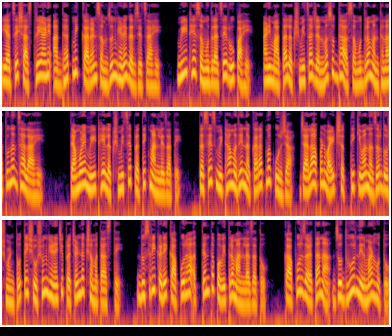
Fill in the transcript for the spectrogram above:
याचे शास्त्रीय आणि आध्यात्मिक कारण समजून घेणे गरजेचे आहे. मीठ हे समुद्राचे रूप आहे आणि माता लक्ष्मीचा जन्मसुद्धा समुद्र मंथनातूनच झाला आहे. त्यामुळे मीठ हे लक्ष्मीचे प्रतीक मानले जाते. तसेच मिठामध्ये नकारात्मक ऊर्जा ज्याला आपण वाईट शक्ती किंवा नजरदोष म्हणतो ते शोषून घेण्याची प्रचंड क्षमता असते. दुसरीकडे कापूर हा अत्यंत पवित्र मानला जातो. कापूर जळताना जो धूर निर्माण होतो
